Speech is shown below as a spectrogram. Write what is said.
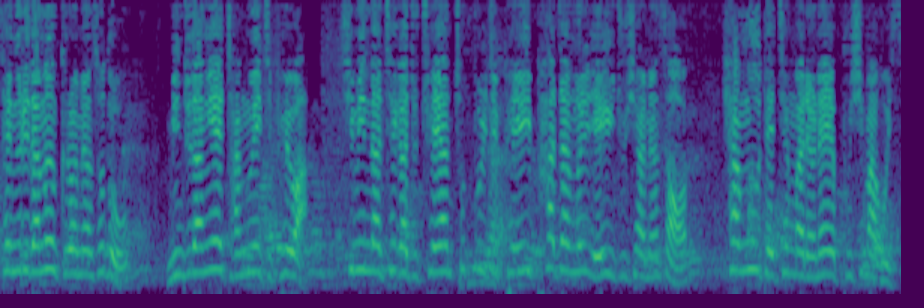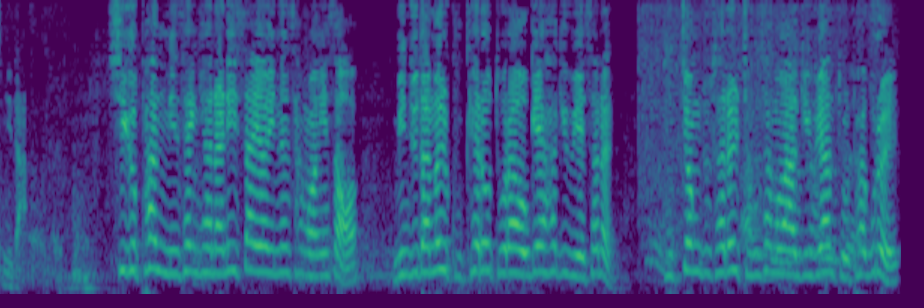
새누리당은 그러면서도 민주당의 장외 집회와 시민단체가 주최한 촛불 집회의 파장을 예의주시하면서 향후 대책 마련에 부심하고 있습니다. 시급한 민생 현안이 쌓여 있는 상황에서 민주당을 국회로 돌아오게 하기 위해서는 국정조사를 정상화하기 위한 돌파구를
